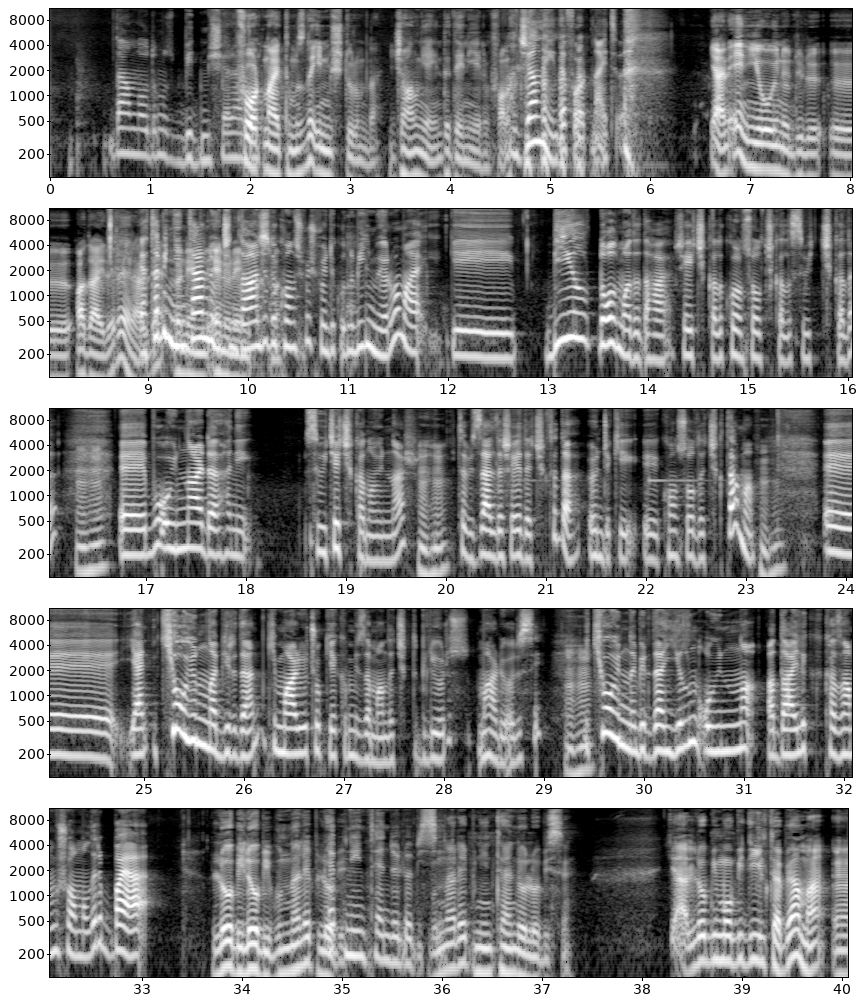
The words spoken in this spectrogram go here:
Download'umuz bitmiş herhalde. Fortnite'ımız da inmiş durumda. Canlı yayında deneyelim falan. Canlı yayında Fortnite. Yani en iyi oyun ödülü e, adayları herhalde. ya tabii Önemli- Nintendo en için önemli daha önce de kısmı. konuşmuş muyduk onu bilmiyorum ama e, bir yıl dolmadı daha şey çıkalı konsol çıkalı Switch çıkalı. E, bu oyunlar da hani Switch'e çıkan oyunlar. Tabii Zelda şeye de çıktı da önceki e, konsolda çıktı ama e, yani iki oyunla birden ki Mario çok yakın bir zamanda çıktı biliyoruz. Mario Odyssey. İki oyunla birden yılın oyununa adaylık kazanmış olmaları baya Lobby lobby bunlar hep lobby. hep Nintendo lobisi. Bunlar hep Nintendo lobisi. Ya lobby mobi değil tabi ama e,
